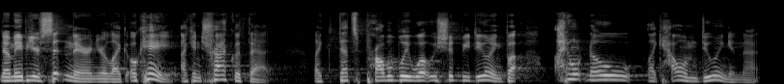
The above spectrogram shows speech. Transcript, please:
Now, maybe you're sitting there and you're like, okay, I can track with that. Like, that's probably what we should be doing, but I don't know, like, how I'm doing in that.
